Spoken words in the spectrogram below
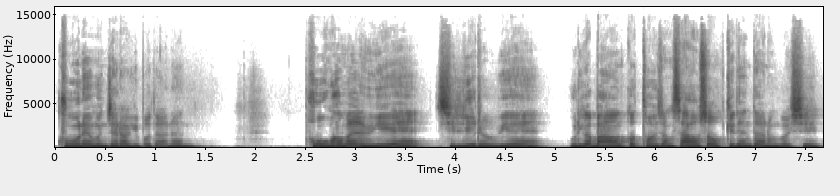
구원의 문제라기보다는 복음을 위해 진리를 위해 우리가 마음껏 더 이상 싸울 수 없게 된다는 것이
